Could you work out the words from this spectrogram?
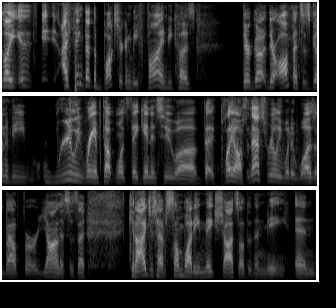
like it, it, I think that the Bucks are going to be fine because their go- their offense is going to be really ramped up once they get into uh, the playoffs, and that's really what it was about for Giannis. Is that can I just have somebody make shots other than me? And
